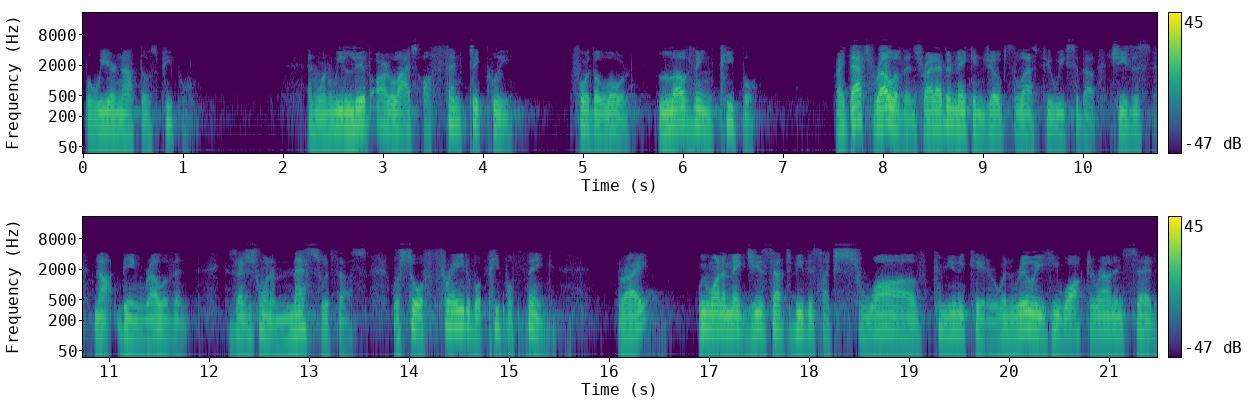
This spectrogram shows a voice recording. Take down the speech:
But we are not those people. And when we live our lives authentically for the Lord, loving people, Right? That's relevance, right? I've been making jokes the last few weeks about Jesus not being relevant because I just want to mess with us. We're so afraid of what people think, right? We want to make Jesus out to be this like suave communicator when really he walked around and said,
